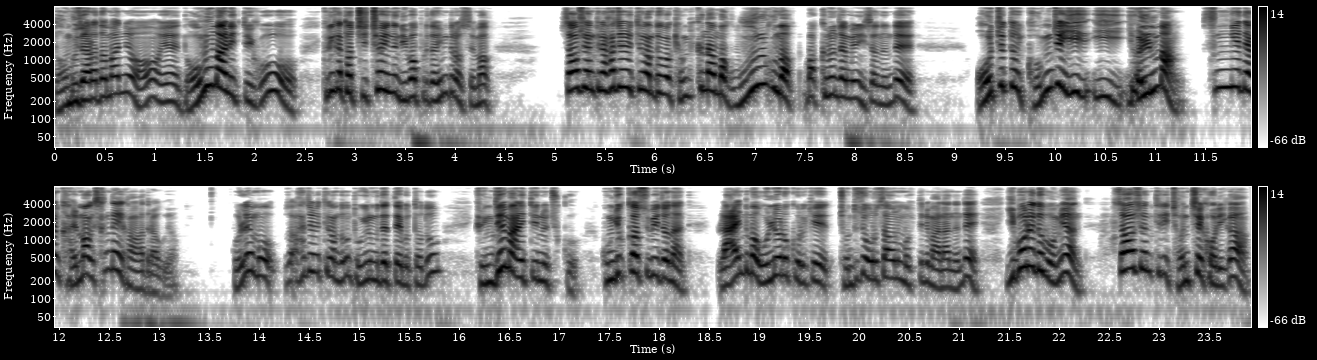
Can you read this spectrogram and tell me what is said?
너무 잘하더만요. 예, 너무 많이 뛰고 그러니까 더 지쳐 있는 리버풀이 더 힘들었어요. 막 사우스햄튼의 하제리트 감독가 경기 끝나고 막 울고 막 막 그런 장면이 있었는데 어쨌든 굉장히 이, 이 열망 승리에 대한 갈망이 상당히 강하더라고요. 원래 뭐 하제리트 감독은 독일 무대 때부터도 굉장히 많이 뛰는 축구 공격과 수비 전환 라인도 막 올려놓고 이렇게 전투적으로 싸우는 모습들이 많았는데 이번에도 보면 사우스햄튼이 전체 거리가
